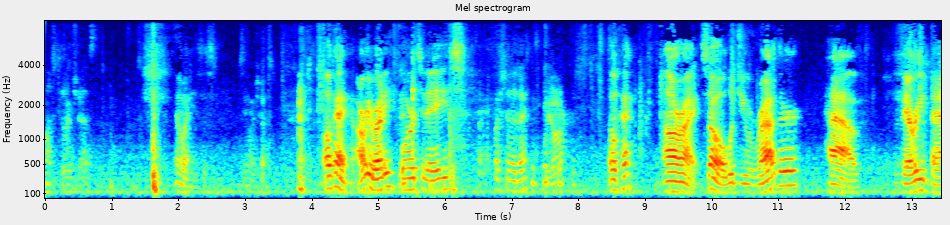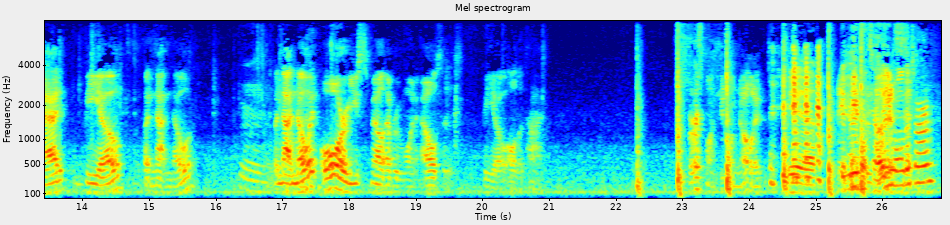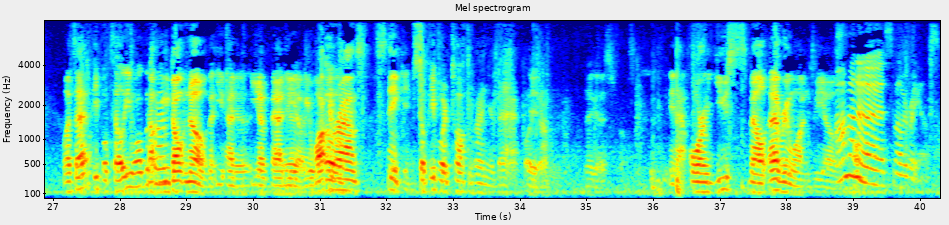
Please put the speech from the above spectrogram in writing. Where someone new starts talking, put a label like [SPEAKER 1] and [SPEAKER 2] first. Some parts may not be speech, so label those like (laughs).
[SPEAKER 1] Muscular chest.
[SPEAKER 2] Nobody needs to see my chest. (laughs) Okay, are we ready for today's question of the day?
[SPEAKER 1] We are.
[SPEAKER 2] Okay. All right. So, would you rather have very bad BO but not know it,
[SPEAKER 3] Hmm.
[SPEAKER 2] but not know it, or you smell everyone else's BO all the time?
[SPEAKER 1] First one, you don't know it. (laughs)
[SPEAKER 4] Yeah.
[SPEAKER 3] Do people tell you all the time?
[SPEAKER 2] What's that?
[SPEAKER 3] People tell you all the
[SPEAKER 2] No, you don't know that you had
[SPEAKER 4] Yeah.
[SPEAKER 2] you have bad
[SPEAKER 4] Yeah.
[SPEAKER 2] BO. You're walking
[SPEAKER 3] Oh.
[SPEAKER 2] around stinking.
[SPEAKER 3] So people are talking behind your back. Like,
[SPEAKER 4] Yeah.
[SPEAKER 3] um,
[SPEAKER 4] I guess.
[SPEAKER 2] Yeah. Or you smell everyone BO.
[SPEAKER 5] I'm gonna smell everybody else.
